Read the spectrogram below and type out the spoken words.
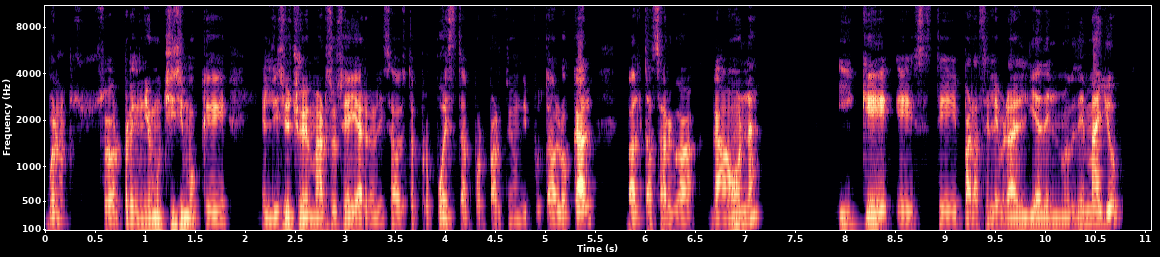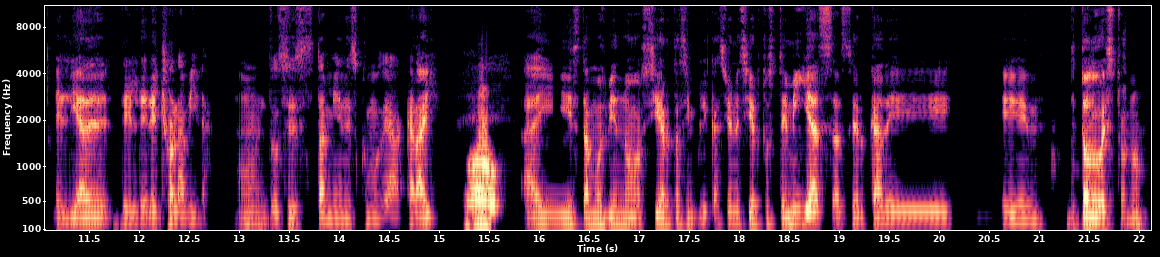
bueno, pues, sorprendió muchísimo que el 18 de marzo se haya realizado esta propuesta por parte de un diputado local, Baltasar Gaona, y que este, para celebrar el día del 9 de mayo, el día del derecho a la vida. Entonces también es como de, ah, caray. Ahí estamos viendo ciertas implicaciones, ciertos temillas acerca de, em, de todo esto, ¿no?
